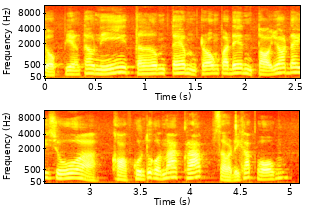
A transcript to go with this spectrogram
จบเพียงเท่านี้ เติมเต็มตรงประเด็นต่อยอดได้ชัวร์ขอบคุณทุกคนมากครับ สวัสดีครับผม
